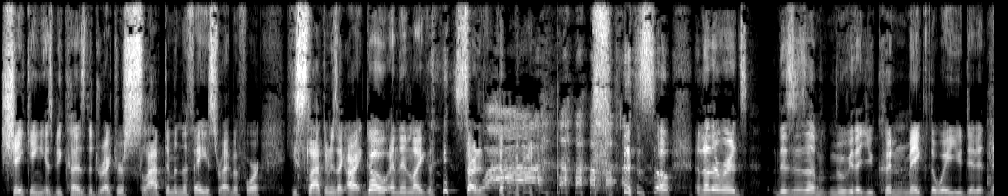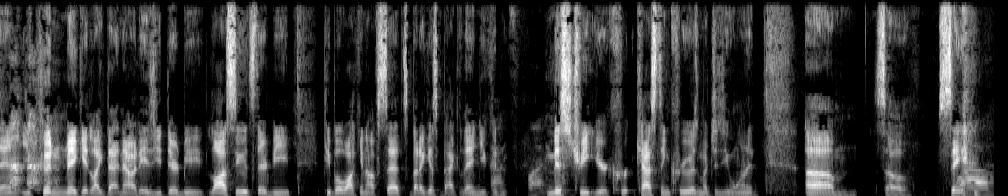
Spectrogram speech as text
shaking is because the director slapped him in the face right before he slapped him. He's like, "All right, go," and then like started Wow. so in other words this is a movie that you couldn't make the way you did it then you couldn't make it like that nowadays you, there'd be lawsuits there'd be people walking off sets but i guess back then you could mistreat your cr- casting crew as much as you wanted um so say Wow.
